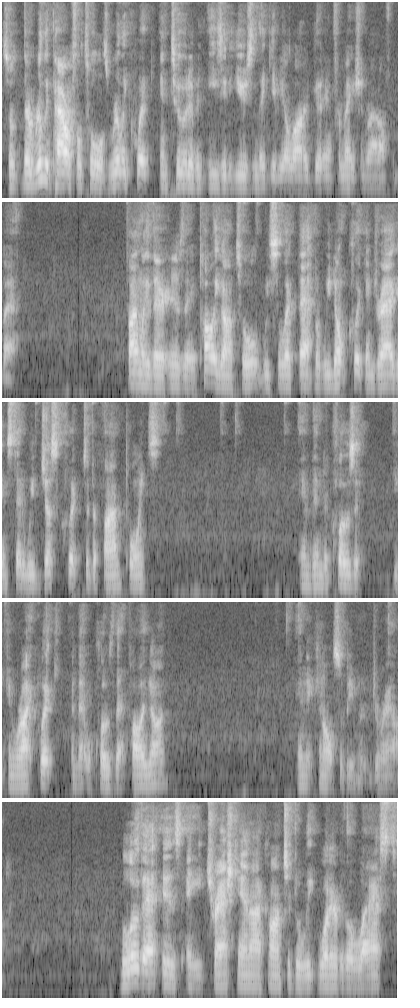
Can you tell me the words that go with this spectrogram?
So they're really powerful tools, really quick, intuitive, and easy to use, and they give you a lot of good information right off the bat. Finally, there is a polygon tool. We select that, but we don't click and drag. Instead, we just click to define points. And then to close it, you can right click, and that will close that polygon. And it can also be moved around. Below that is a trash can icon to delete whatever the last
